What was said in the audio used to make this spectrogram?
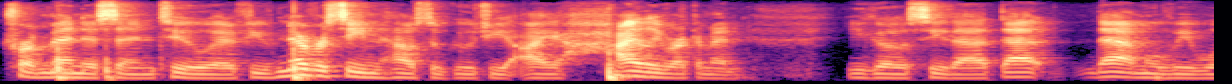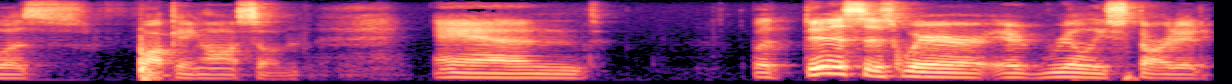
tremendous in, too. If you've never seen House of Gucci, I highly recommend you go see that. That, that movie was fucking awesome. And, but this is where it really started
